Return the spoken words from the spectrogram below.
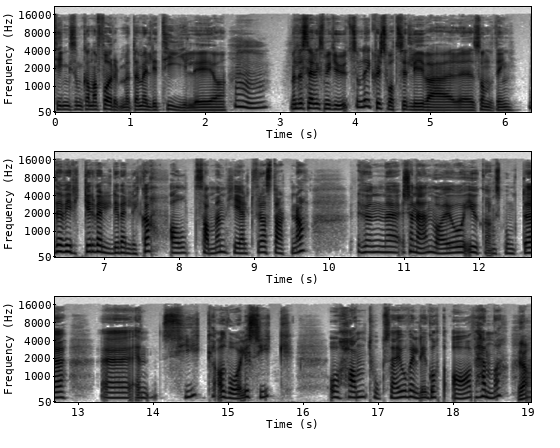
ting som kan ha formet dem veldig tidlig, og Men det ser liksom ikke ut som det i Chris Watts sitt liv er eh, sånne ting. Det virker veldig vellykka, alt sammen, helt fra starten av. Hun, eh, Shanann, var jo i utgangspunktet eh, en syk, alvorlig syk, og han tok seg jo veldig godt av henne. Ja.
